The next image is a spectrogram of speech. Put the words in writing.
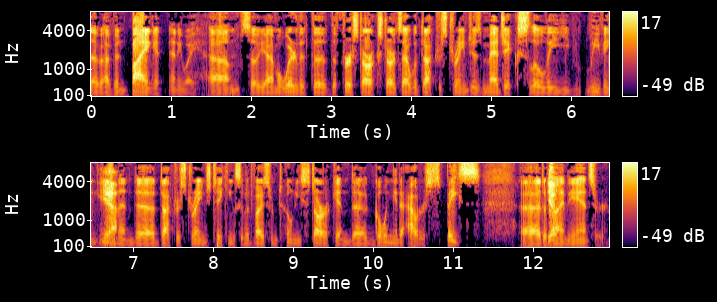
I've been buying it anyway. Um, so yeah, I'm aware that the, the first arc starts out with Doctor Strange's magic slowly leaving him, Yeah. and uh, Doctor Strange taking some advice from Tony Stark and uh, going into outer space uh, to Yep. find the answer.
